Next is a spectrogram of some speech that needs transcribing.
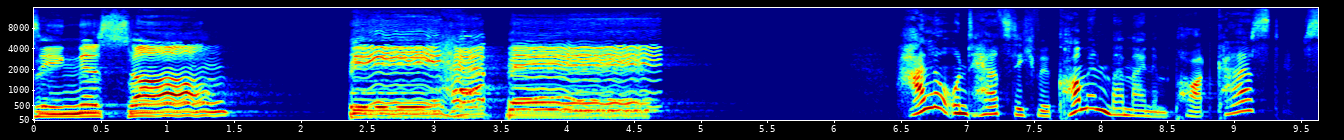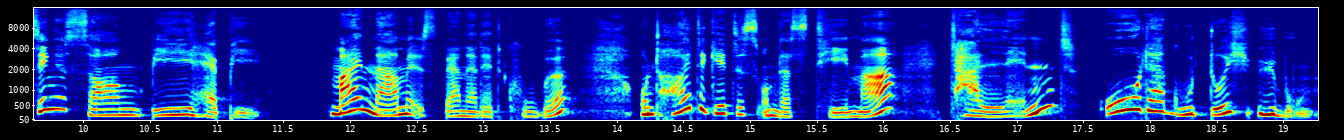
Sing a song. Be happy. Hallo und herzlich willkommen bei meinem Podcast Sing a Song, Be Happy. Mein Name ist Bernadette Kube und heute geht es um das Thema Talent oder gut durch Übung.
